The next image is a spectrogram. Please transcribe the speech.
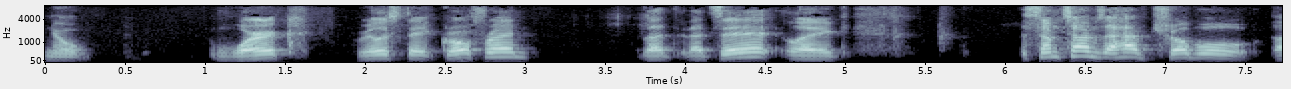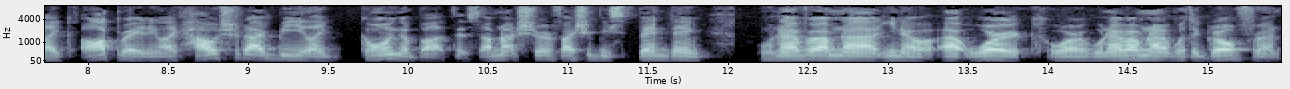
you know work, real estate, girlfriend? That that's it. Like sometimes I have trouble like operating. Like, how should I be like going about this? I'm not sure if I should be spending whenever I'm not, you know, at work or whenever I'm not with a girlfriend.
